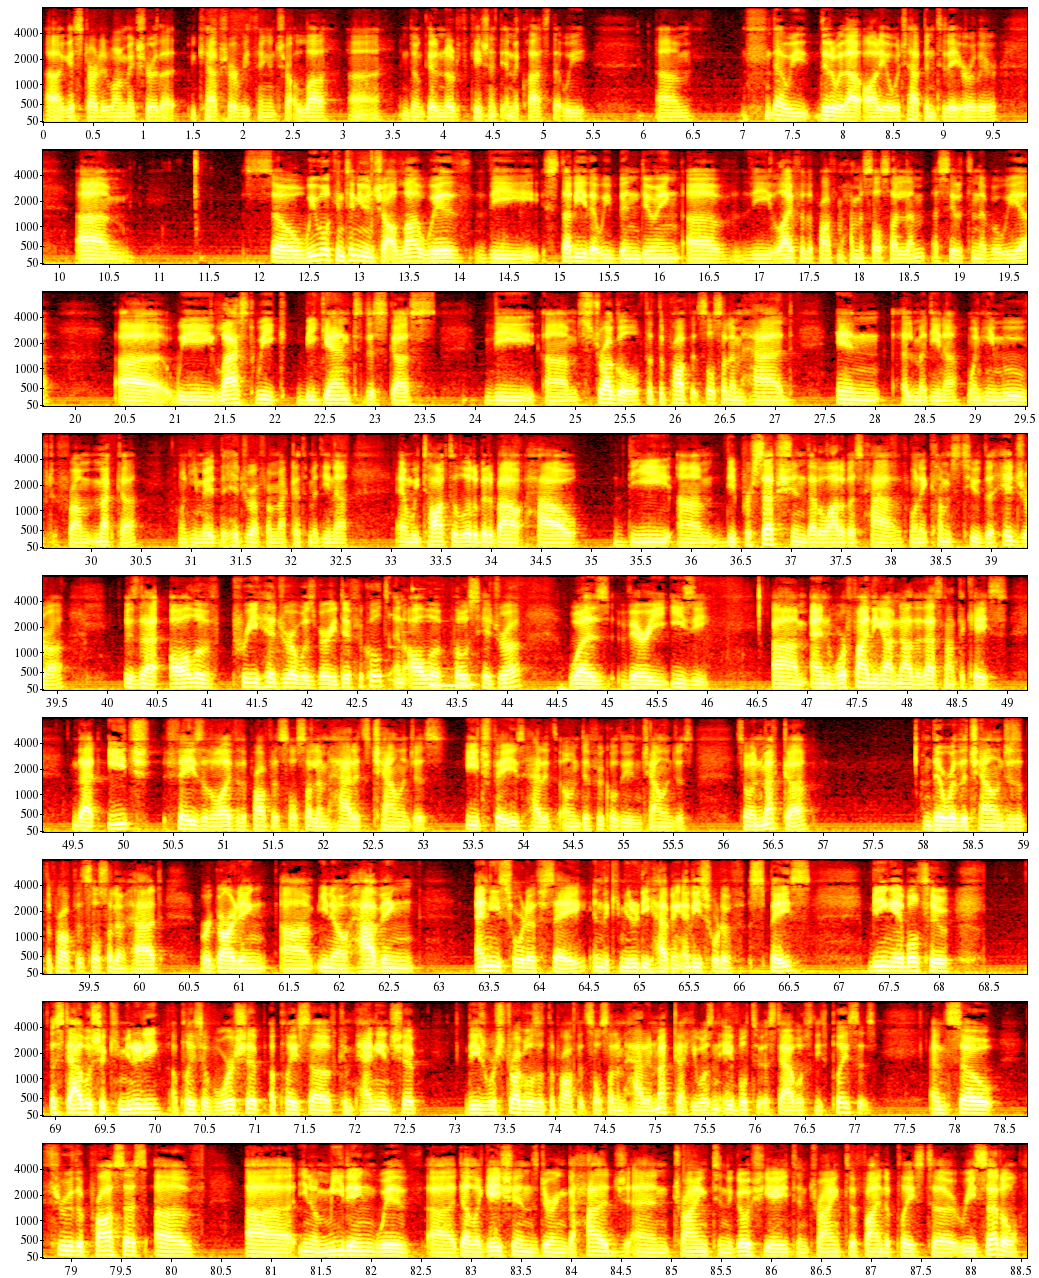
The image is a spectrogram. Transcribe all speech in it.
uh, get started. want to make sure that we capture everything, inshallah, uh, and don't get a notification at the end of class that we um, that we did it without audio, which happened today earlier. Um, so we will continue, inshallah, with the study that we've been doing of the life of the Prophet Muhammad sallallahu Asirat Nabawiyah. Uh, we last week began to discuss the um, struggle that the Prophet sallallahu had in Al Medina when he moved from Mecca, when he made the hijrah from Mecca to Medina, and we talked a little bit about how the um, the perception that a lot of us have when it comes to the hijrah is that all of pre hijrah was very difficult and all of post hijrah was very easy. Um, and we're finding out now that that's not the case. That each phase of the life of the Prophet ﷺ had its challenges. Each phase had its own difficulties and challenges. So in Mecca, there were the challenges that the Prophet ﷺ had regarding, um, you know, having any sort of say in the community, having any sort of space, being able to establish a community, a place of worship, a place of companionship. These were struggles that the Prophet ﷺ had in Mecca. He wasn't able to establish these places. And so, through the process of uh, you know, meeting with uh, delegations during the Hajj and trying to negotiate and trying to find a place to resettle,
